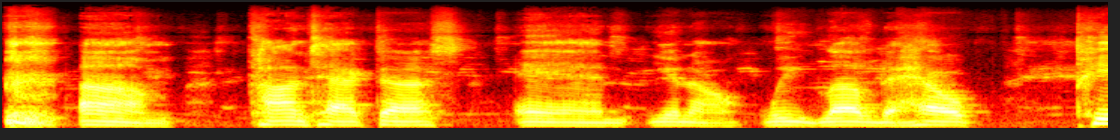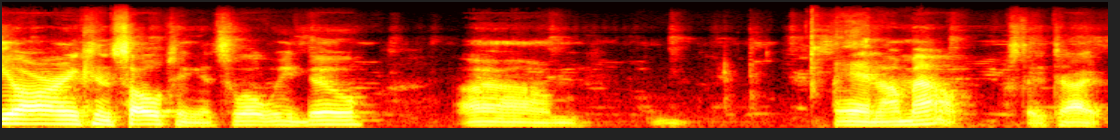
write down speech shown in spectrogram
Um, contact us and you know we'd love to help. Pr and consulting it's what we do. Um, and i'm out. Stay tight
